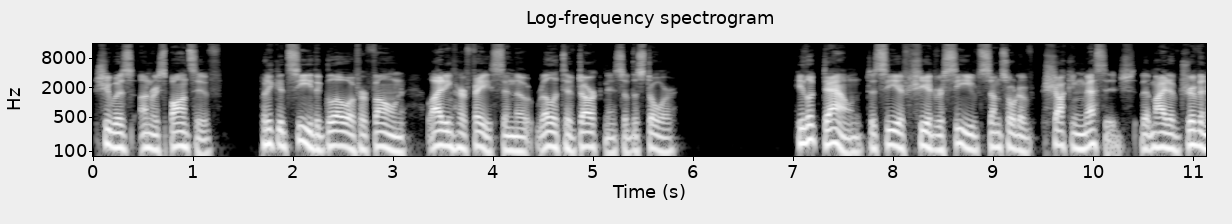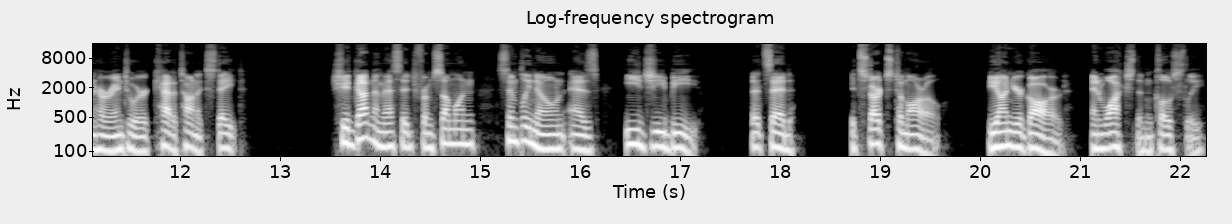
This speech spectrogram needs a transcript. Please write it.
She was unresponsive, but he could see the glow of her phone lighting her face in the relative darkness of the store. He looked down to see if she had received some sort of shocking message that might have driven her into her catatonic state. She had gotten a message from someone simply known as EGB that said, It starts tomorrow. Be on your guard and watch them closely.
